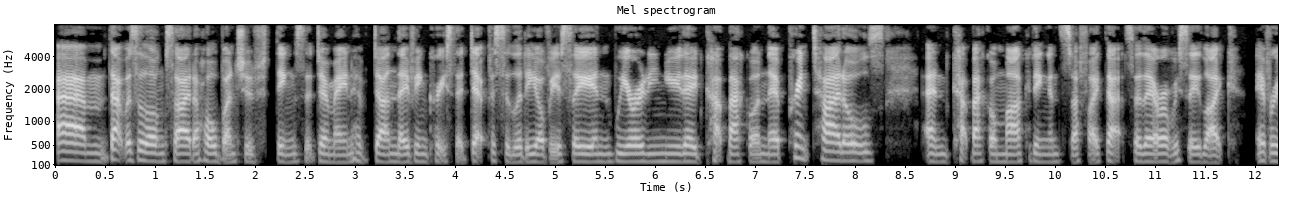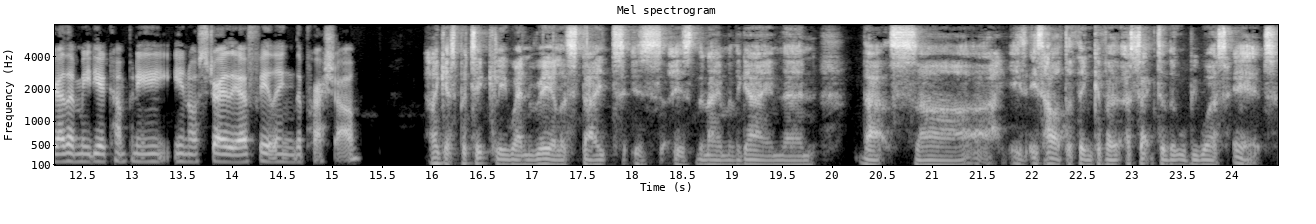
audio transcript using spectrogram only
Um, that was alongside a whole bunch of things that Domain have done. They've increased their debt facility, obviously, and we already knew they'd cut back on their print titles and cut back on marketing and stuff like that. So they're obviously like every other media company in Australia feeling the pressure. I guess particularly when real estate is is the name of the game, then that's uh, it's, hard to think of a, a, sector that will be worse hit.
